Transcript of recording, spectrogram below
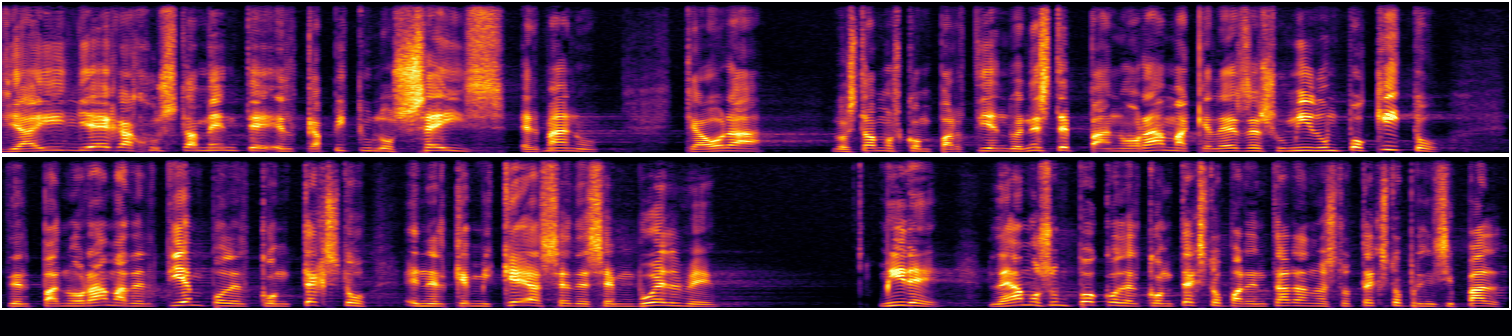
Y ahí llega justamente el capítulo 6, hermano, que ahora lo estamos compartiendo en este panorama que le he resumido un poquito del panorama del tiempo, del contexto en el que Miqueas se desenvuelve. Mire, leamos un poco del contexto para entrar a nuestro texto principal.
